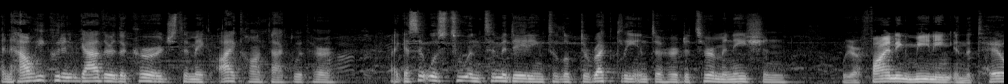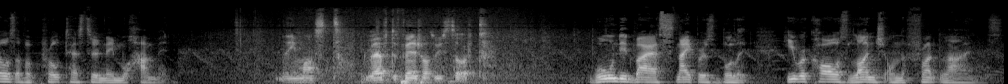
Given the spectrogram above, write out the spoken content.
and how he couldn't gather the courage to make eye contact with her I guess it was too intimidating to look directly into her determination. We are finding meaning in the tales of a protester named Muhammad. They must. We have to finish what we start. Wounded by a sniper's bullet, he recalls lunch on the front lines.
